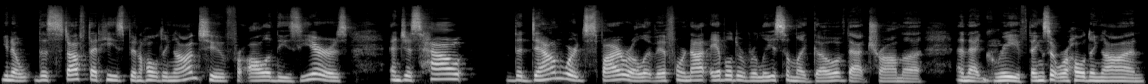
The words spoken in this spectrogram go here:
you know the stuff that he's been holding on to for all of these years and just how the downward spiral of if we're not able to release and let go of that trauma and that mm-hmm. grief things that we're holding on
